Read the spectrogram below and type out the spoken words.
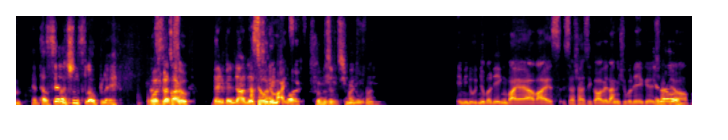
Ja, das ist ja dann schon Slowplay. Du wolltest gerade sagen, wenn, wenn da eine Ach so, du meinst- läuft, 75 Nee, Minuten. 10 Minuten überlegen, weil er ja weiß, ist ja scheißegal, wie lange ich überlege. Ich Genau. habe ja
